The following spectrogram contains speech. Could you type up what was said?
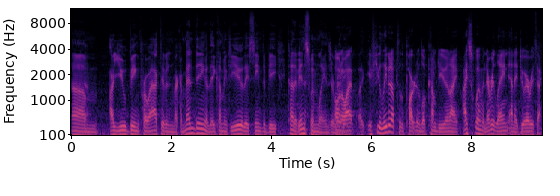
Um, yeah. Are you being proactive in recommending? Are they coming to you? They seem to be kind of in swim lanes already. Oh no, I, if you leave it up to the partner, they'll come to you and I, I swim in every lane and I do everything.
